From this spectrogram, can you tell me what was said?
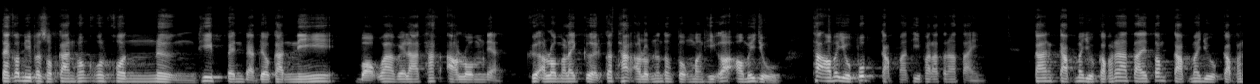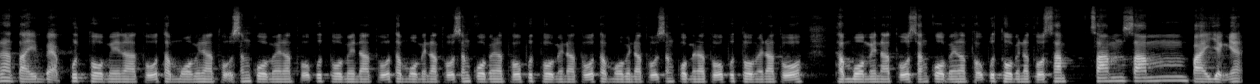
แต่ก็มีประสบการณ์ของคนคนหนึ่งที่เป็นแบบเดียวกันนี้ บอกว่าเวลาทักอารมณ์เนี่ยคืออารมณ์อะไรเกิดก็ทักอารมณ์นั้นตรงๆบางทีก็เอาไม่อยู่ ถ้าเอาไม่อยู่ปุ๊บกลับมาที่พระรัตนตรัยการกลับมาอยู่กับพระรัตนตรัยต้องกลับมาอยู่กับพระรัตนตรัยแบบพุทโธเมนาโถธรรมโมเมนาโถสังโฆเมนาโถพุทโธเมนาโถธรรมโมเมนาโถสังโฆเมนาโถพุทโธเมนาโถธรรมโมเมนาโถสังโฆเมนาโถพุทโธเมนาโถธรรมโมเมนาโถสังโฆเมนาโถพุทโธเมนาโถซ้ำซ้ำซ้ำไปอย่างเงี้ย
